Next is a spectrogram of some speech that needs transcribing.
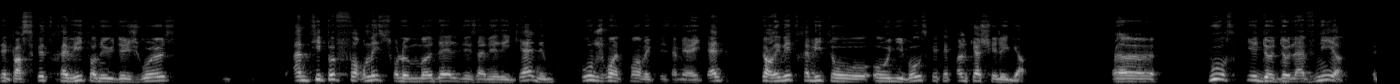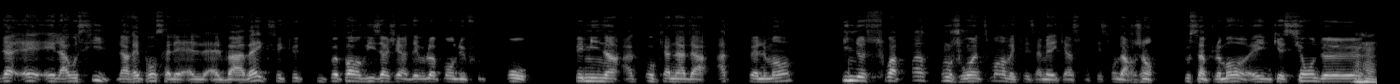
C'est parce que très vite on a eu des joueuses un petit peu formées sur le modèle des américaines conjointement avec les américaines suis arrivé très vite au, niveau, ce qui n'était pas le cas chez les gars. Euh, pour ce qui est de, de l'avenir, et, et, là aussi, la réponse, elle, elle, elle va avec, c'est que tu ne peux pas envisager un développement du foot pro féminin au Canada actuellement qui ne soit pas conjointement avec les Américains. C'est une question d'argent, tout simplement, et une question de, mmh.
